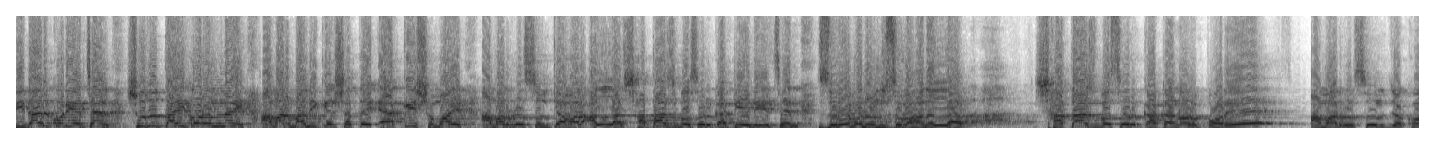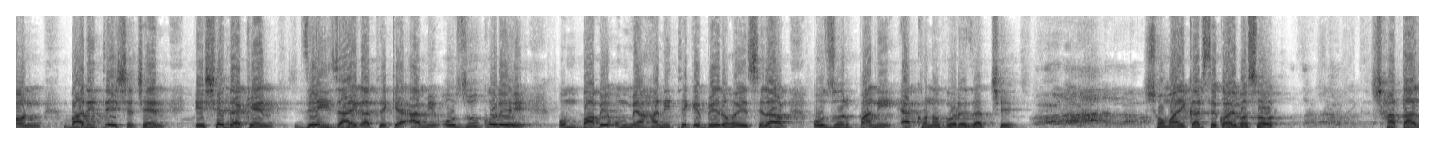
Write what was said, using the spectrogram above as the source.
দিদার করিয়েছেন। শুধু তাই করেন নাই, আমার মালিকের সাথে একই সময় আমার রসুলকে আমার আল্লাহ সাতাশ বছর কাটিয়ে নিয়েছেন জোরে বলুন সুবাহান আল্লাহ সাতাশ বছর কাটানোর পরে আমার রসুল যখন বাড়িতে এসেছেন, এসে দেখেন যেই জায়গা থেকে আমি অজু করে বাবে উম্মে হানি থেকে বের হয়েছিলাম, অজুর পানি এখনও গড়ে যাচ্ছে। সময় কাটছে কয় বছর? সাতাশ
